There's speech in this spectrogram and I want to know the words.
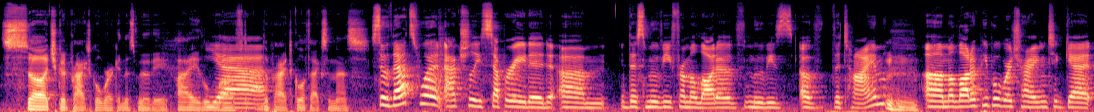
such good practical work in this movie. I Yeah. loved the practical effects in this. So that's what actually separated um, this movie from a lot of movies of the time. Mm-hmm. Um, a lot of people were trying to get,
